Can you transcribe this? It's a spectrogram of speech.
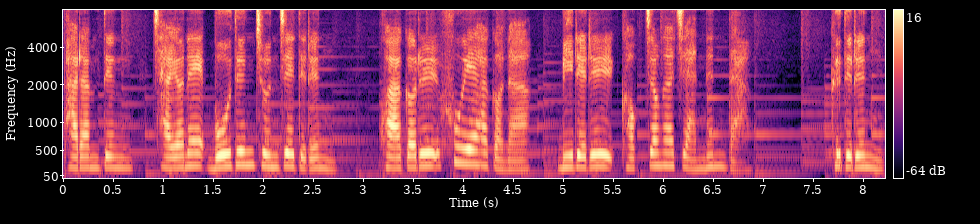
바람 등 자연의 모든 존재들은 과거를 후회하거나 미래를 걱정하지 않는다. 그들은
